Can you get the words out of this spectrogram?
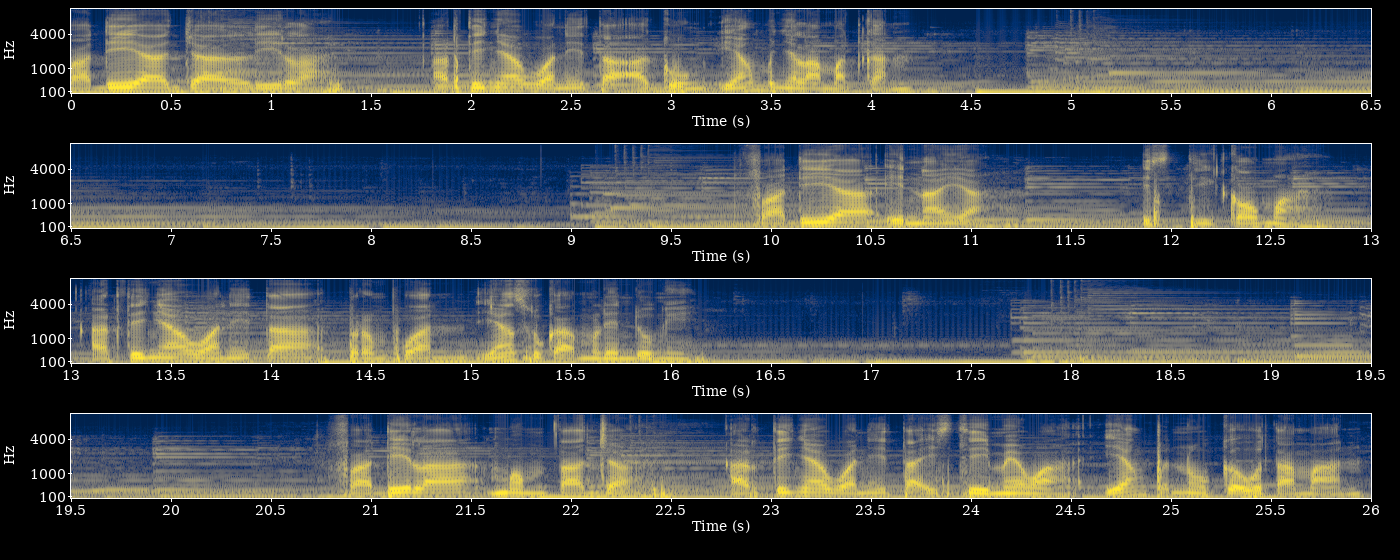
Fadia Jalila artinya wanita agung yang menyelamatkan. Fadia Inaya Istiqomah artinya wanita perempuan yang suka melindungi. Fadila Mumtajah artinya wanita istimewa yang penuh keutamaan.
